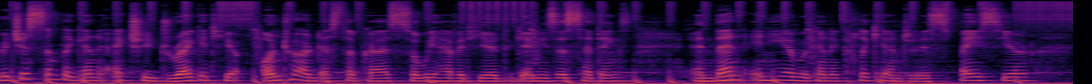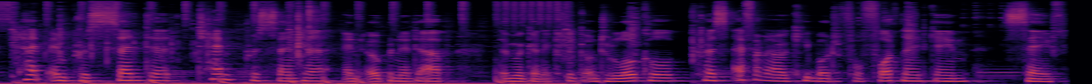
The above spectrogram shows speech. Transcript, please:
We're just simply gonna actually drag it here onto our desktop guys. So we have it here the game user settings. And then in here we're gonna click into this space here type in percenter temp percenter and open it up. Then we're gonna click onto local, press F on our keyboard for Fortnite game, save,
